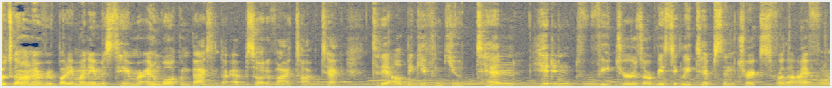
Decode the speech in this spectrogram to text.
what's going on everybody? My name is Tamer and welcome back to another episode of iTalk Tech. Today I'll be giving you 10 hidden features or basically tips and tricks for the iPhone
